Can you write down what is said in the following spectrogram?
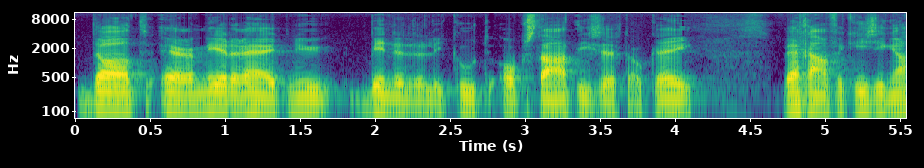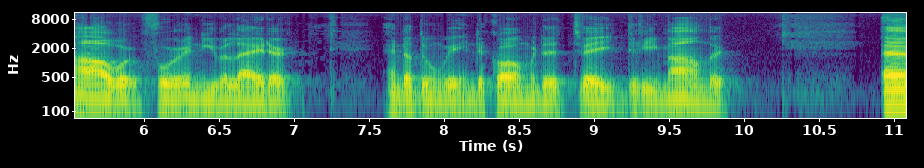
dat er een meerderheid nu binnen de Likud op staat die zegt: oké, wij gaan verkiezingen houden voor een nieuwe leider. En dat doen we in de komende twee, drie maanden. Uh,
